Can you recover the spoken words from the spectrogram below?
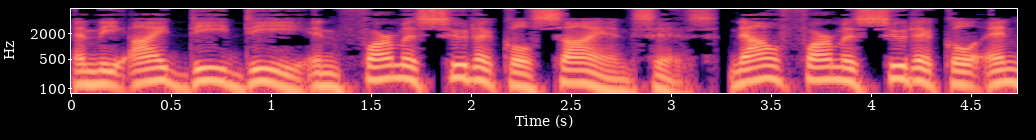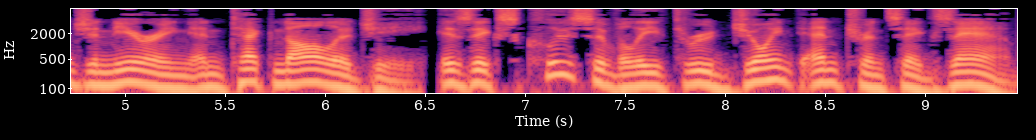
and the IDD in Pharmaceutical Sciences now Pharmaceutical Engineering and Technology is exclusively through joint entrance exam.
